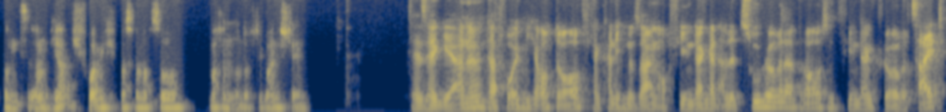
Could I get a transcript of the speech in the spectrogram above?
Und ähm, ja, ich freue mich, was wir noch so machen und auf die Beine stellen. Sehr, sehr gerne. Da freue ich mich auch drauf. Dann kann ich nur sagen, auch vielen Dank an alle Zuhörer da draußen. Vielen Dank für eure Zeit.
